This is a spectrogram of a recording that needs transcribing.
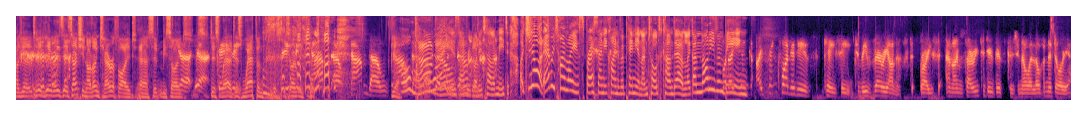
Oh, yeah, it, it, it's, it's actually not. I'm terrified uh, sitting beside Yeah, yeah. this we- this weapon. This, sorry. calm down, calm down. Yeah. Oh my Calm God, down, why is calm everybody down. telling me to? Oh, do you know what? Every time I express any kind of opinion, I'm told to calm down. Like I'm not even But I being. think, I think what it is, Casey, to be very honest, right? And I'm sorry to do this because you know I love and adore you.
